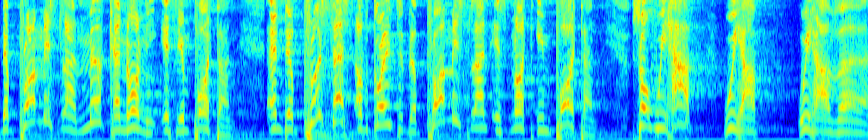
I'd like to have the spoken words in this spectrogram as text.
the promised land, milk and honey is important. And the process of going to the promised land is not important. So we have we have we have uh,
